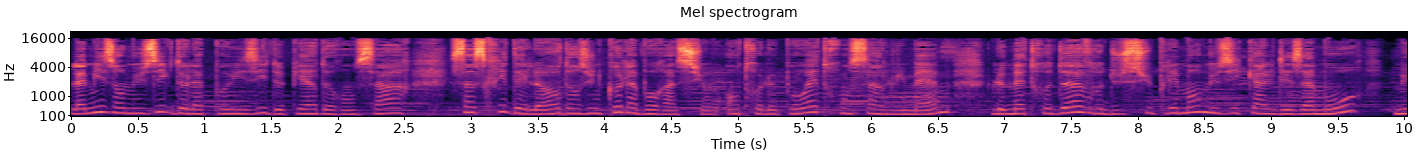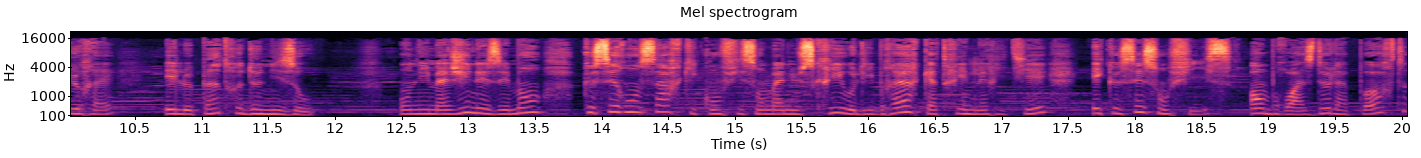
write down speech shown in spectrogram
La mise en musique de la poésie de Pierre de Ronsard s'inscrit dès lors dans une collaboration entre le poète Ronsard lui-même, le maître d'œuvre du supplément musical des Amours, Muret, et le peintre Denisot. On imagine aisément que c'est Ronsard qui confie son manuscrit au libraire Catherine Lhéritier et que c'est son fils, Ambroise de la Porte,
